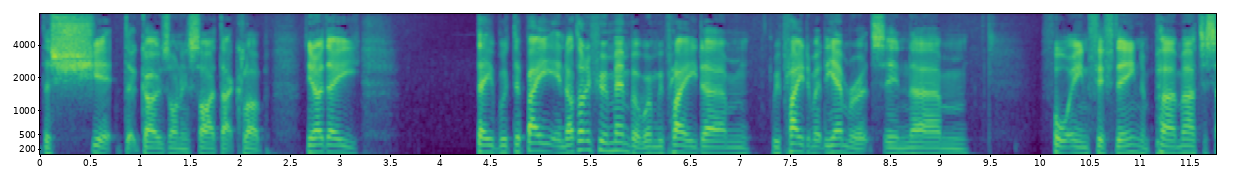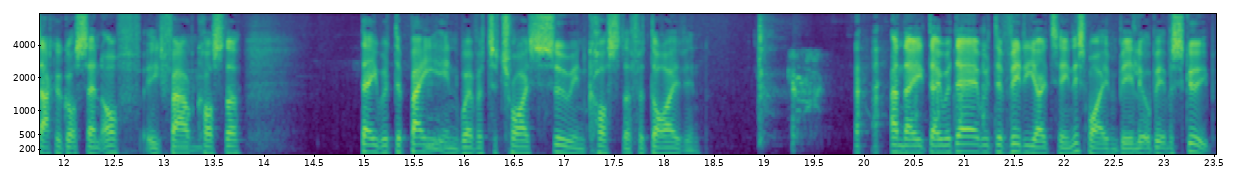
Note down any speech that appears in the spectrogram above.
the shit that goes on inside that club. You know they they were debating. I don't know if you remember when we played um, we played them at the Emirates in um, 14 15, and Per Mertesacker got sent off. He fouled mm. Costa. They were debating mm. whether to try suing Costa for diving. and they, they were there with the video team. This might even be a little bit of a scoop.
